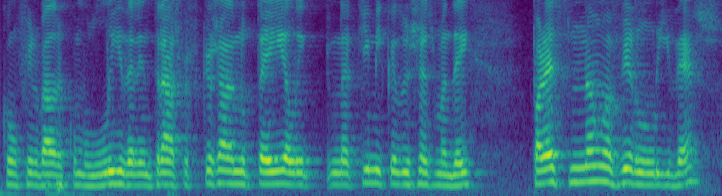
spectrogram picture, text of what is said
com Finn Balor como líder, entre aspas, porque eu já notei ele na química dos Judgment Day, parece não haver líderes,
